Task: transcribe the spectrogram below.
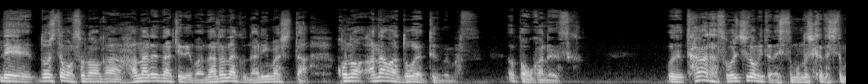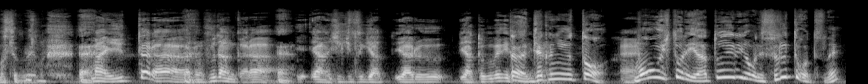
で、どうしてもその間離れなければならなくなりました。この穴はどうやって埋めます？やっぱお金ですか？これ、田原総一郎みたいな質問の仕方してますけどね。今ええまあ言ったら、あの、普段から、引き継ぎや、やる、やっとくべきですよだから逆に言うと、ええもう一人雇えるようにするってことですね。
